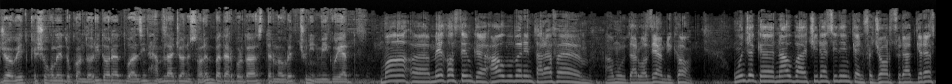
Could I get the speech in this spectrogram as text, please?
جاوید که شغل دکانداری دارد و از این حمله جان سالم به در برده است در مورد چنین می‌گوید. ما می‌خواستیم که او ببریم طرف همو دروازه امریکا اونجا که نو به چی رسیدیم که انفجار صورت گرفت.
